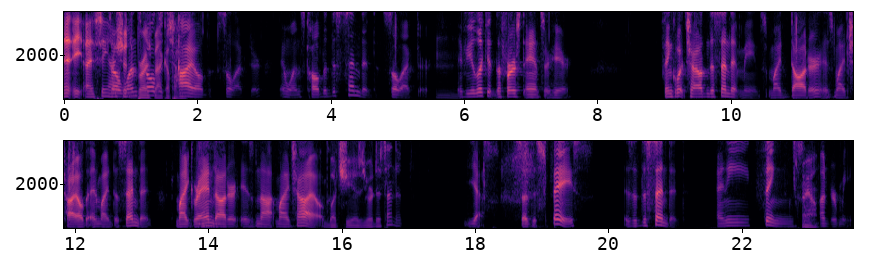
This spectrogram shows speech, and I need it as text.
I I see. so I should one's brush called back the up on. child selector and one's called the descendant selector. Mm. If you look at the first answer here, think what child and descendant means. My daughter is my child and my descendant. My granddaughter is not my child. But she is your descendant. Yes. So the space is a descendant. Any things Yeah. under me.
